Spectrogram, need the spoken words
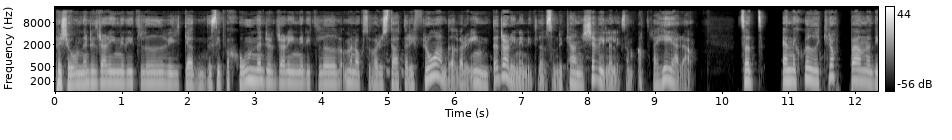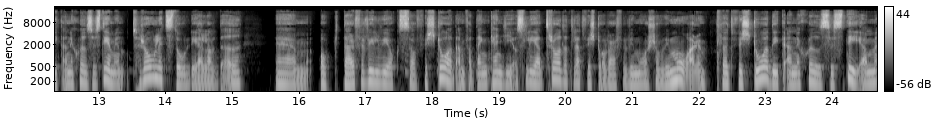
personer du drar in i ditt liv, vilka situationer du drar in i ditt liv, men också vad du stöter ifrån dig, vad du inte drar in i ditt liv som du kanske ville liksom attrahera. Så att energikroppen, ditt energisystem är en otroligt stor del av dig Um, och därför vill vi också förstå den, för att den kan ge oss ledtrådar till att förstå varför vi mår som vi mår. Så att förstå ditt energisystem,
